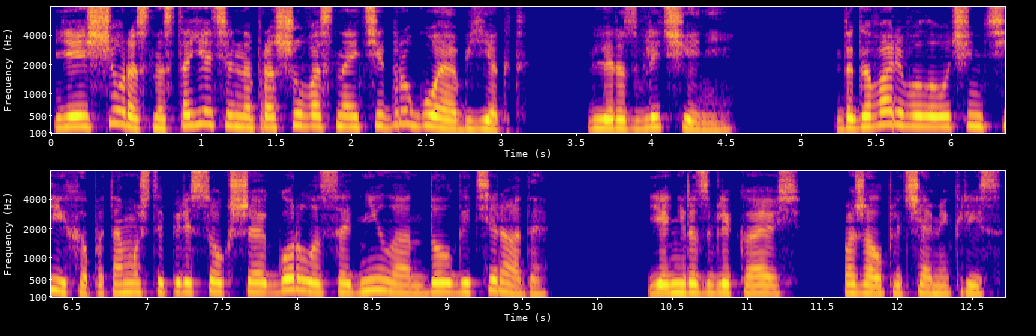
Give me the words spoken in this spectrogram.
Я еще раз настоятельно прошу вас найти другой объект для развлечений». Договаривала очень тихо, потому что пересохшее горло соднило от долгой тирады. «Я не развлекаюсь», — пожал плечами Крис.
